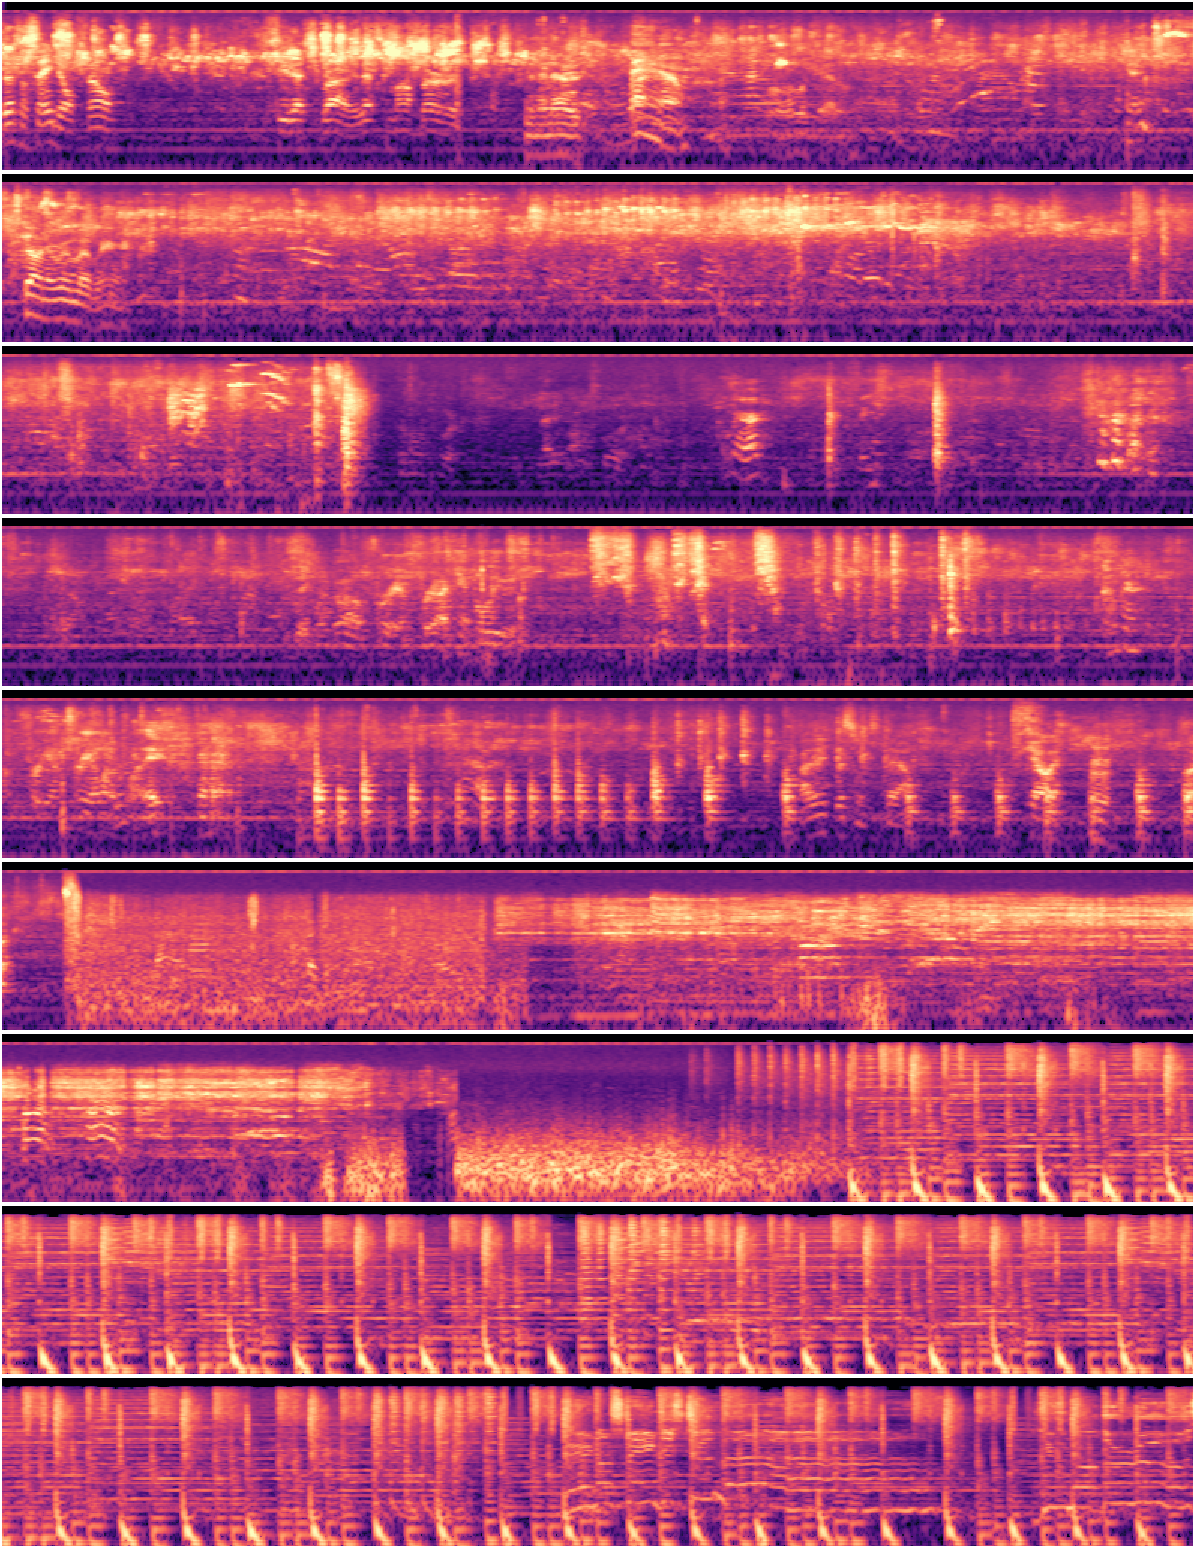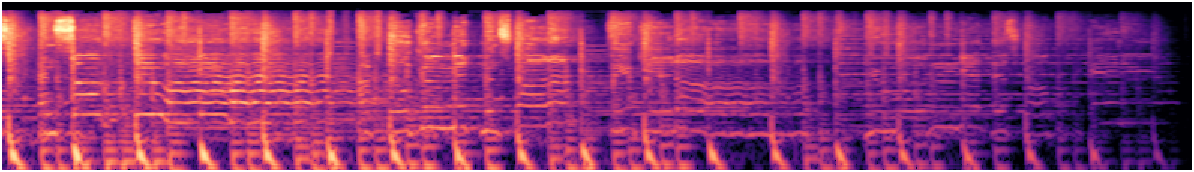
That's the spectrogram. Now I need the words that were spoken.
Doesn't say don't film. See, that's Riley. That's my bird. In the nose. Bam. Oh, look at him. Let's go in the room over here. I'm free, I want to play. I think this one's down. Kelly, hmm. look.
